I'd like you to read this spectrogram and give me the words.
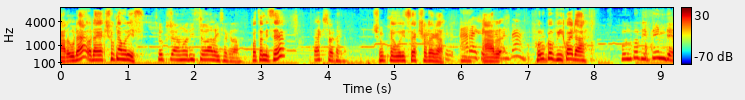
আর ওটা ওটা এক শুকনা মরিচ? শুকনা মরিচও আড়াইশো গ্রাম। কত নিছে একশো টাকা। শুকনা মরিচ একশো টাকা। আর ফুলকপি কয়টা? ফুলকপি তিনটে।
